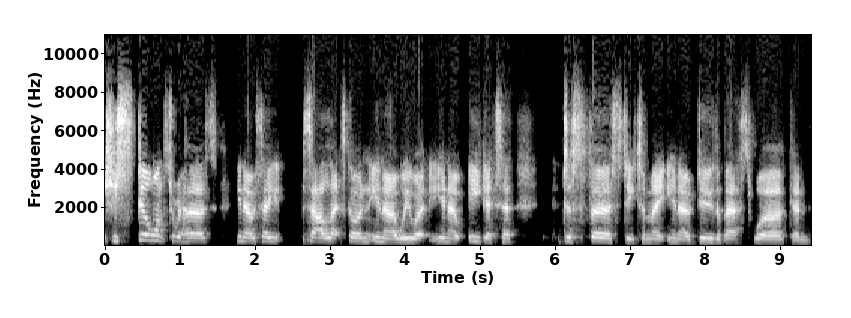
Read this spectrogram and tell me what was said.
she still wants to rehearse. You know, say Sal, let's go and you know, we were you know eager to, just thirsty to make you know do the best work and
